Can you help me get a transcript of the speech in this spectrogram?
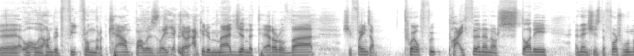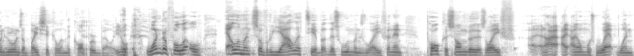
uh, only 100 feet from their camp. I was like, I could, I could imagine the terror of that. She finds a 12 foot python in her study. And then she's the first woman who owns a bicycle in the Copper Belt. You know, wonderful little elements of reality about this woman's life. And then Paul Kasonga's life, and I, I, almost wept when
